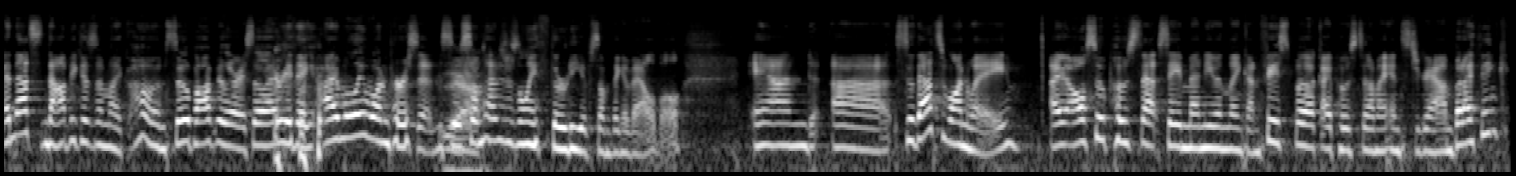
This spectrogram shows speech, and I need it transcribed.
and that's not because I'm like, oh, I'm so popular, I sell everything. I'm only one person, so Yeah. sometimes there's only 30 of something available, and uh, so that's one way. I also post that same menu and link on Facebook. I post it on my Instagram. But I think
